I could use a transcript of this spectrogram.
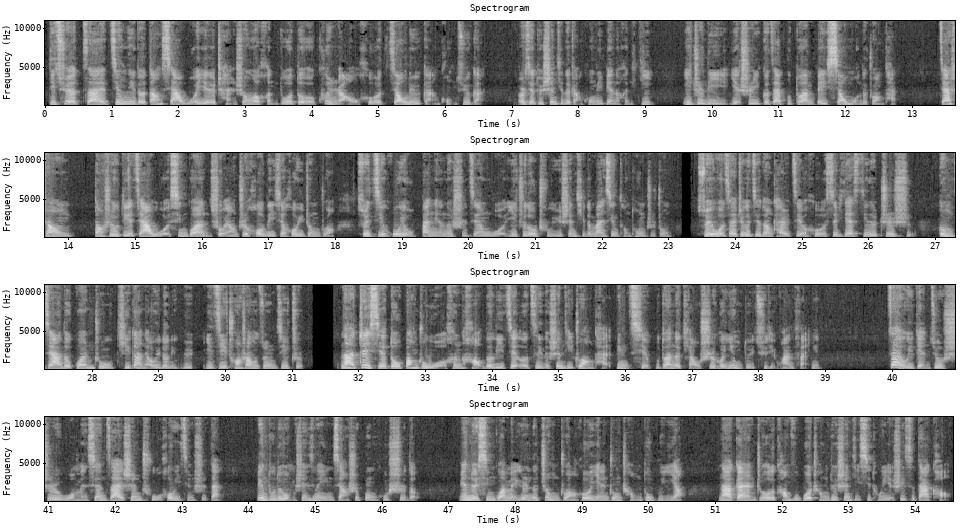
的确，在经历的当下，我也产生了很多的困扰和焦虑感、恐惧感，而且对身体的掌控力变得很低。意志力也是一个在不断被消磨的状态，加上当时又叠加我新冠首阳之后的一些后遗症状，所以几乎有半年的时间，我一直都处于身体的慢性疼痛之中。所以我在这个阶段开始结合 CPTSD 的知识，更加的关注体感疗愈的领域以及创伤的作用机制。那这些都帮助我很好的理解了自己的身体状态，并且不断的调试和应对躯体化的反应。再有一点就是，我们现在身处后疫情时代，病毒对我们身心的影响是不容忽视的。面对新冠，每个人的症状和严重程度不一样，那感染之后的康复过程对身体系统也是一次大考。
